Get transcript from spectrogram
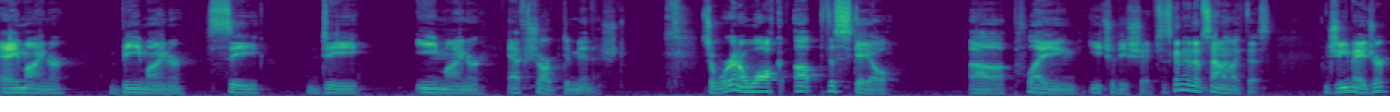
A minor, B minor, C, D, E minor, F sharp diminished. So we're gonna walk up the scale, uh, playing each of these shapes. It's gonna end up sounding like this: G major.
